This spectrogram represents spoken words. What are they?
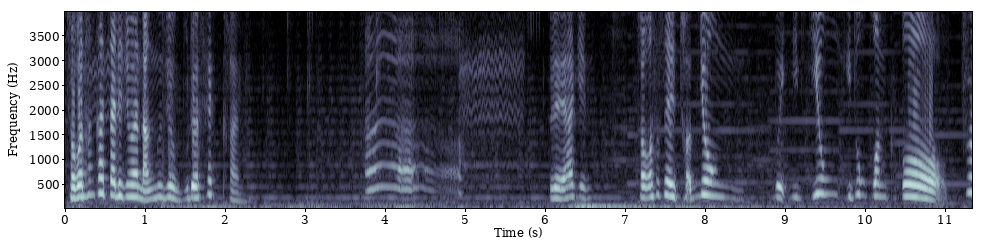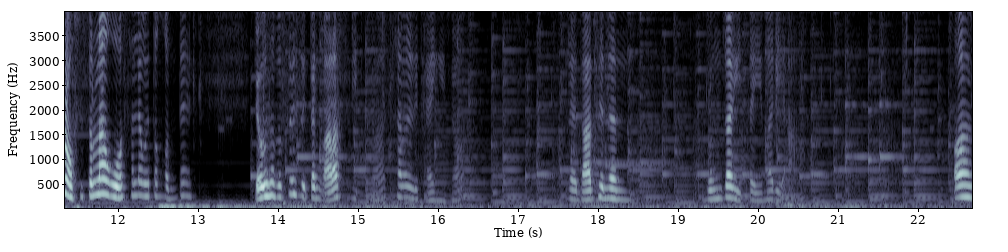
저건 한 칸짜리지만 낙농집은 무려 세 칸. 아... 그래 하긴 저거 사실 전용 그 이, 이용 이동권 그거 쿨 없이 쓰려고 살려고 했던 건데 여기서도 쓸 수 있다는 거 알았으니까 차라리 다행이죠. 그래 나한테는 농장이 있다 이 말이야. 아휴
